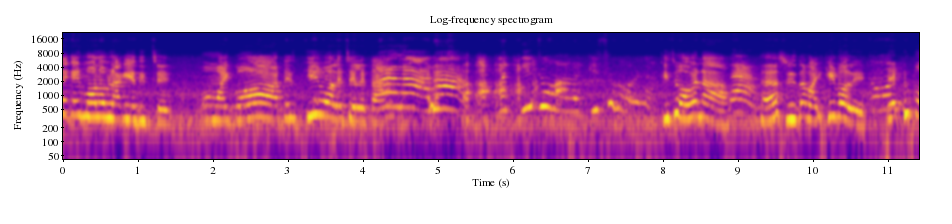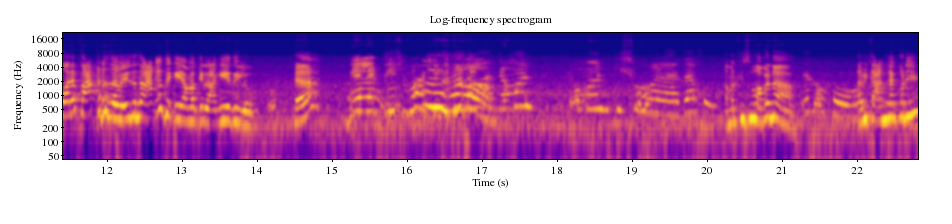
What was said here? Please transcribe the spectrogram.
থেকেই মলম লাগিয়ে দিচ্ছে ও মাই গড কি বলে ছেলেটা কিছু হবে কিছু হবে না। হ্যাঁ সৃজিতা ভাই কি বলে? একটু পরে পা কেটে যাবে এই জন্য আগে থেকেই আমাকে লাগিয়ে দিল। হ্যাঁ? আমার কিছু হবে না? আমি কান্না করি?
